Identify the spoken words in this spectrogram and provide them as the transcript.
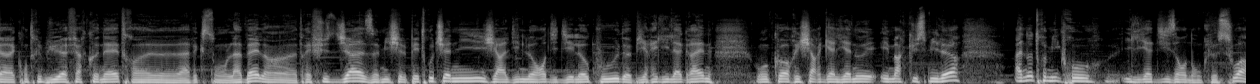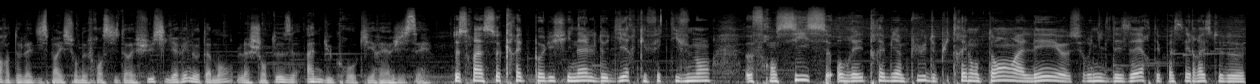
a contribué à faire connaître avec son label hein, Dreyfus Jazz, Michel Petrucciani, Géraldine Laurent, Didier Lockwood, Birelli Lagrène ou encore Richard Galliano et Marcus Miller. À notre micro, il y a dix ans, donc le soir de la disparition de Francis Dreyfus, il y avait notamment la chanteuse Anne Ducrot qui réagissait. Ce serait un secret de Polichinelle de dire qu'effectivement, euh, Francis aurait très bien pu, depuis très longtemps, aller euh, sur une île déserte et passer le reste de,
